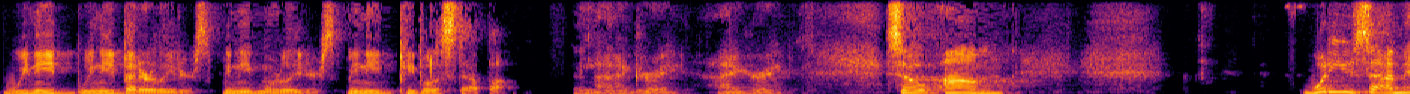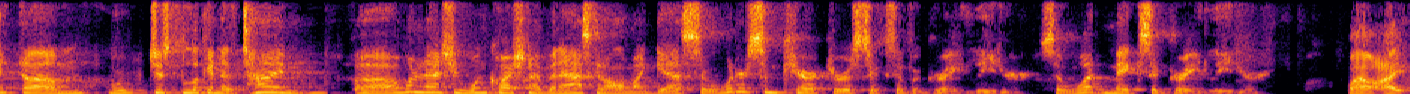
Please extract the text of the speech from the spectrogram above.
we need we need better leaders. We need more leaders. We need people to step up. And, I agree. I agree. So, um, what do you say? I mean, um, we're just looking at the time. Uh, I want to ask you one question I've been asking all of my guests. So, what are some characteristics of a great leader? So, what makes a great leader? Well, I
